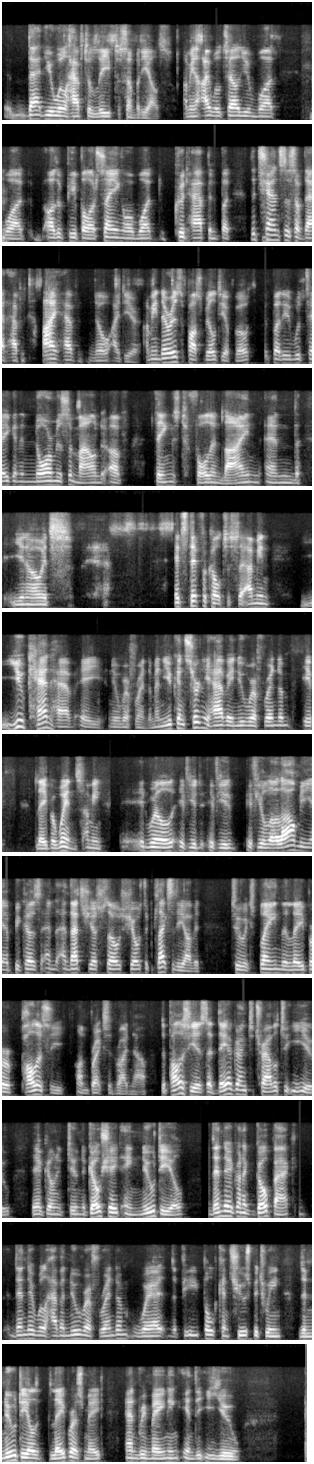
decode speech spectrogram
that you will have to leave to somebody else. I mean, I will tell you what hmm. what other people are saying or what could happen, but the chances of that happen, I have no idea. I mean, there is a possibility of both, but it would take an enormous amount of things to fall in line, and you know, it's it's difficult to say. I mean, you can have a new referendum, and you can certainly have a new referendum if Labour wins. I mean, it will if you if you if you'll allow me uh, because and and that's just so shows the complexity of it to explain the Labour policy on Brexit right now. The policy is that they are going to travel to EU, they're going to negotiate a new deal, then they're going to go back then they will have a new referendum where the people can choose between the new deal Labour has made and remaining in the EU.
